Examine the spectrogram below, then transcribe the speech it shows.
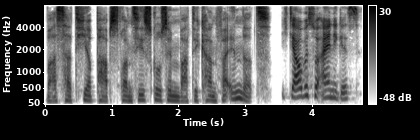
Was hat hier Papst Franziskus im Vatikan verändert? Ich glaube so einiges.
